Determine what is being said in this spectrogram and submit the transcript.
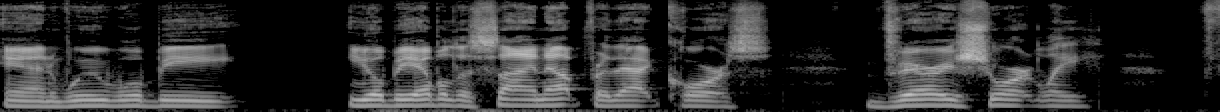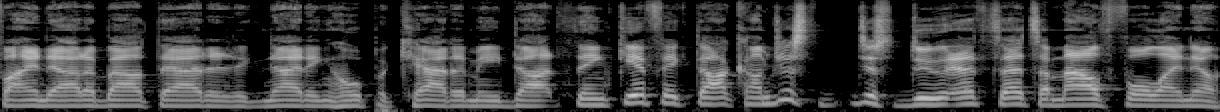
and we will be you'll be able to sign up for that course very shortly. Find out about that at ignitinghopeacademy.thinkific.com. Just just do that's that's a mouthful, I know.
